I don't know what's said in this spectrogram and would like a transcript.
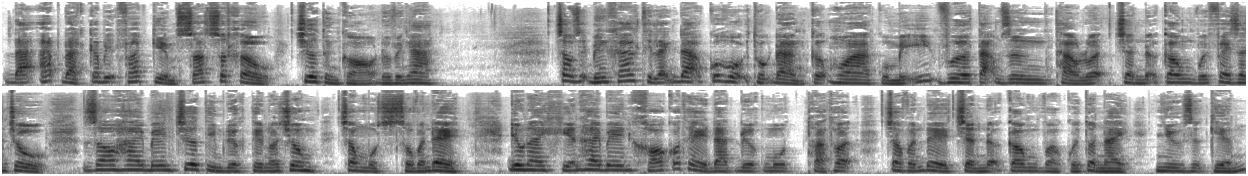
đã áp đặt các biện pháp kiểm soát xuất khẩu chưa từng có đối với Nga. Trong diễn biến khác, thì lãnh đạo Quốc hội thuộc Đảng Cộng hòa của Mỹ vừa tạm dừng thảo luận trần nợ công với phe Dân Chủ do hai bên chưa tìm được tiếng nói chung trong một số vấn đề. Điều này khiến hai bên khó có thể đạt được một thỏa thuận cho vấn đề trần nợ công vào cuối tuần này như dự kiến.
